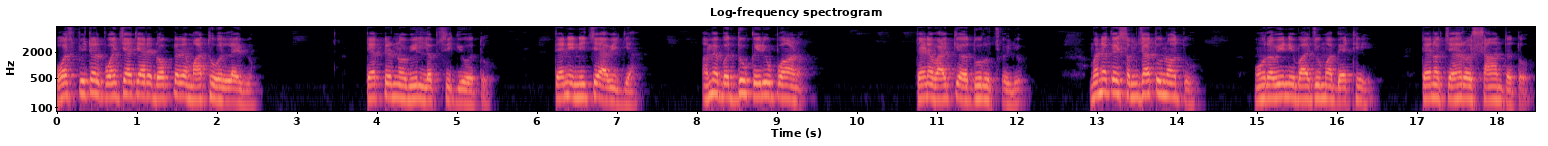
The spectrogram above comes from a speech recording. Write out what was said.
હોસ્પિટલ પહોંચ્યા ત્યારે ડૉક્ટરે માથું હલાવ્યું. ટ્રેક્ટરનો વ્હીલ લપસી ગયો હતો. તેની નીચે આવી ગયા. અમે બધું કર્યું પણ તેણે વાક્ય અધૂરું છોડ્યું. મને કંઈ સમજાતું નહોતું. હું રવિની બાજુમાં બેઠી, તેનો ચહેરો શાંત હતો,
